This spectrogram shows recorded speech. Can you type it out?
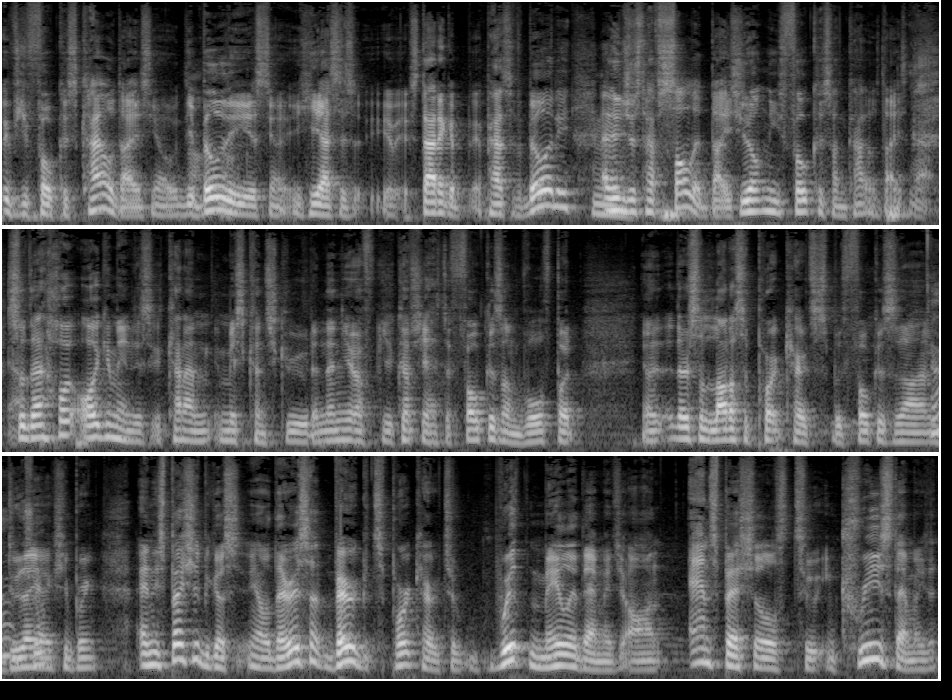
If you focus Kylo dice, you know the ability is you know he has his uh, static passive ability, and then you just have solid dice. You don't need focus on Kylo's dice. Hmm. Yeah, So that whole argument is kind of misconstrued, and then you have you actually have to focus on Wolf, but you know, there's a lot of support characters with focuses on. Yeah, do they true. actually bring? And especially because you know there is a very good support character with melee damage on and specials to increase damage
